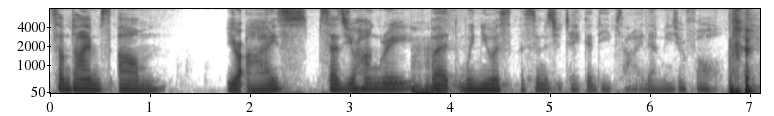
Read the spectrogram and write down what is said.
Sometimes, um, your eyes says you're hungry, Mm-hmm. but when you as, as soon as you take a deep sigh, that means you're full.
